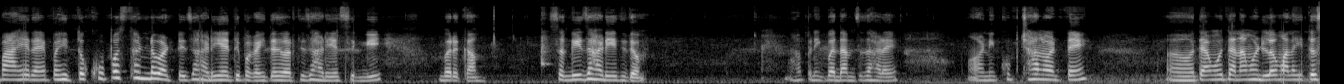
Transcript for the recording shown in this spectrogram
बाहेर आहे. पण इथं खूपच थंड वाटते झाडी आहे ती बघा इथं वरती झाडी आहे सगळी. बरं का. सगळी झाडी आहे तिथं. हा पण एक बदामचं झाड आहे. आणि खूप छान वाटतंय. त्यामुळे त्यांना म्हटलं मला इथंच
